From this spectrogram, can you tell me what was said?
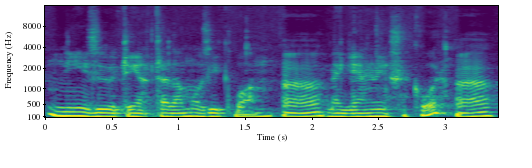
nézőt ért el a mozikban Aha. megjelenésekor. Aha.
